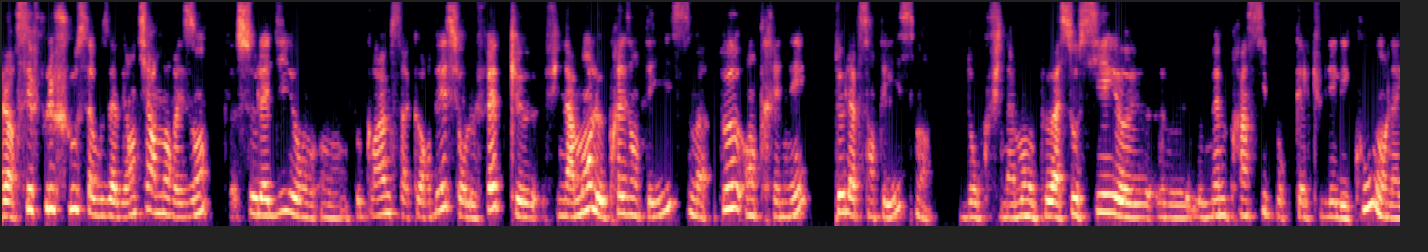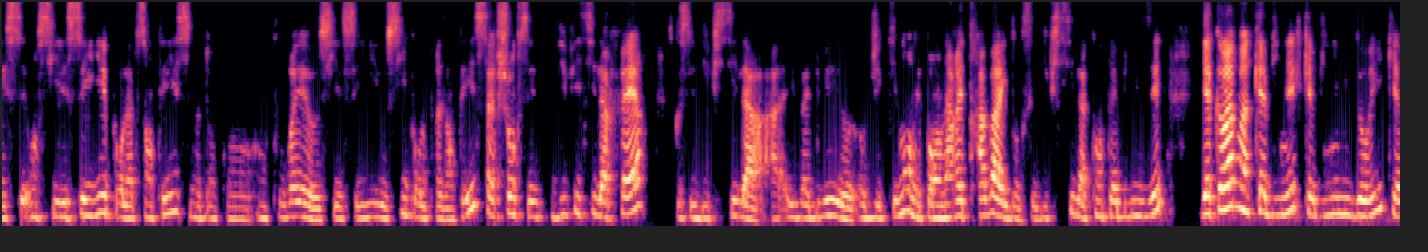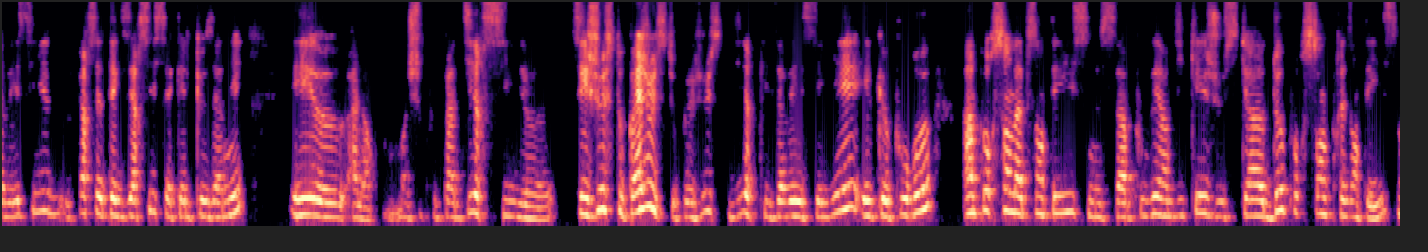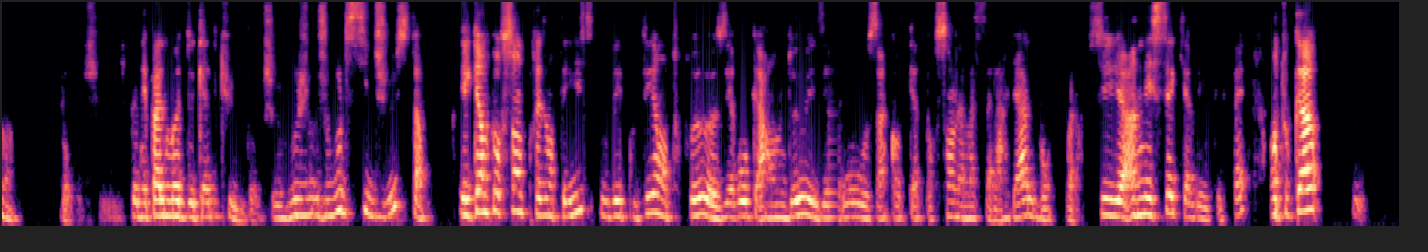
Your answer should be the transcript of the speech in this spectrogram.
Alors c'est plus flou, ça vous avez entièrement raison. Cela dit, on peut quand même s'accorder sur le fait que finalement le présentéisme peut entraîner de l'absentéisme donc finalement, on peut associer euh, euh, le même principe pour calculer les coûts. On, a on s'y est essayé pour l'absentéisme, donc on, pourrait euh, s'y essayer aussi pour le présentéisme, sachant que c'est difficile à faire, parce que c'est difficile à, évaluer objectivement. On n'est pas en arrêt de travail, donc c'est difficile à comptabiliser. Il y a quand même un cabinet, le cabinet Midori, qui avait essayé de faire cet exercice il y a quelques années Et euh, alors, moi, je ne peux pas dire si euh, c'est juste ou pas juste. Je peux juste dire qu'ils avaient essayé et que pour eux, 1% d'absentéisme, ça pouvait indiquer jusqu'à 2% de présentéisme. Bon, je ne connais pas le mode de calcul, donc je vous, le cite juste. Et qu'un pour cent de présentéisme pouvait coûter entre 0,42 euh, et 0,54% de la masse salariale. Bon, voilà, c'est un essai qui avait été fait. En tout cas,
